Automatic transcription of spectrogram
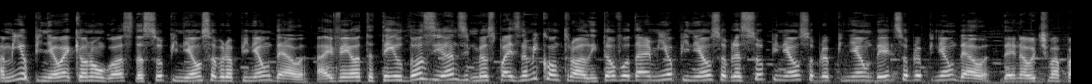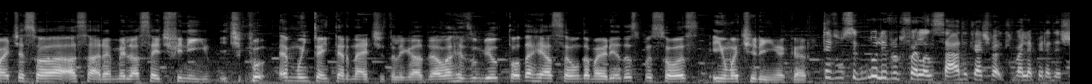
a minha opinião é que eu não gosto da sua opinião sobre a opinião dela. Aí vem outra, tenho 12 anos e meus pais não me controlam, então vou dar minha opinião sobre a sua opinião, sobre a opinião dele, sobre a opinião dela. Daí na última parte é só a Sarah, melhor sair de fininho. E tipo, é muito a internet, tá ligado? Ela resumiu toda a reação da maioria das pessoas em uma tirinha, cara. Teve um segundo livro que foi lançado, que acho que vale a pena deixar.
